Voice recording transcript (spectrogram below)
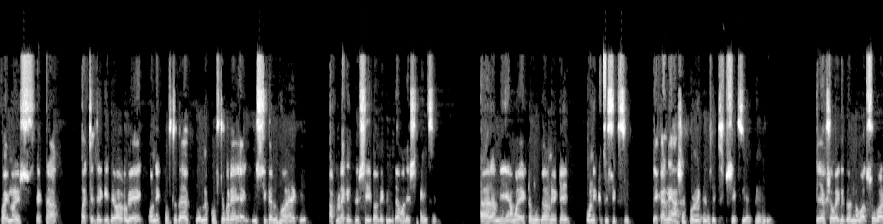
প্রাইমারি একটা বাচ্চাদেরকে যেভাবে অনেক কষ্টদায়ক, অনেক কষ্ট করে শেখানো হয় আর কি, আপনারা কিন্তু সেইভাবে কিন্তু আমাদের শেখাইছেন। আর আমি, আমার একটা মূল্যায়ন এটাই, অনেক কিছু শিখছি। এখানে আসার পর অনেক কিছু শিখছি আর কি। যাই হোক, সবাইকে ধন্যবাদ। সবার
